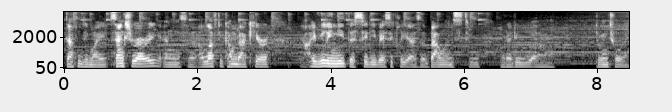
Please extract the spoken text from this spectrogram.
definitely my sanctuary, and I love to come back here. I really need this city basically as a balance to what I do doing touring.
